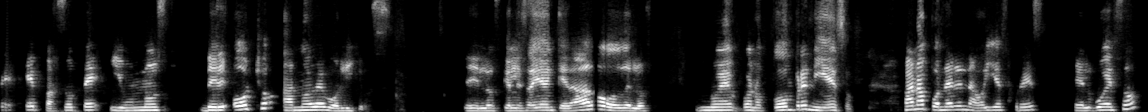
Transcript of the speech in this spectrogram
de epazote y unos de 8 a 9 bolillos. De los que les hayan quedado o de los nueve, bueno, compren y eso. Van a poner en la olla express el hueso,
